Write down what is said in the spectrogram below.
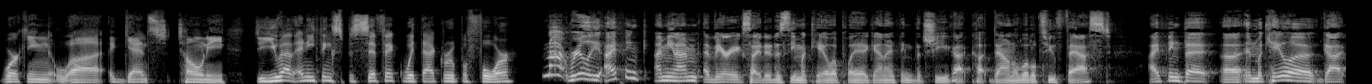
working uh, against Tony. Do you have anything specific with that group of four? Not really. I think. I mean, I'm very excited to see Michaela play again. I think that she got cut down a little too fast. I think that, uh, and Michaela got,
